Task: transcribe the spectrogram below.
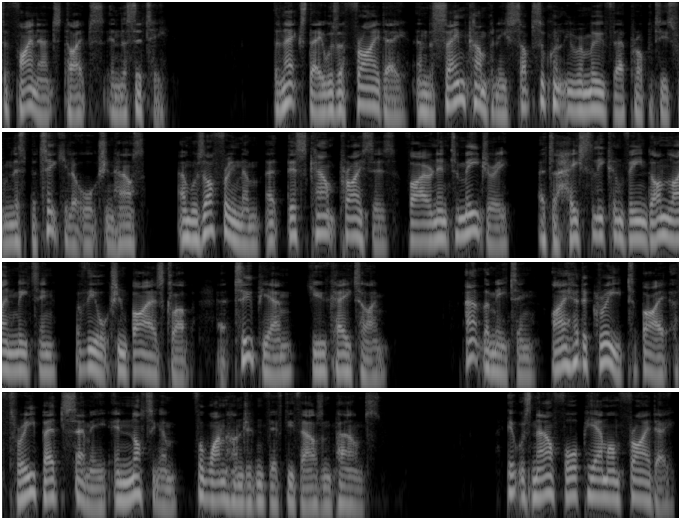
to finance types in the city. The next day was a Friday, and the same company subsequently removed their properties from this particular auction house and was offering them at discount prices via an intermediary at a hastily convened online meeting of the Auction Buyers Club at 2 pm UK time. At the meeting, I had agreed to buy a three bed semi in Nottingham for £150,000. It was now 4 pm on Friday.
